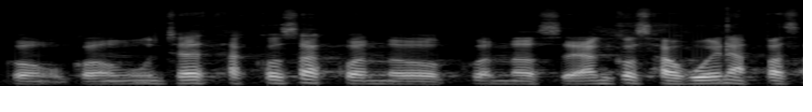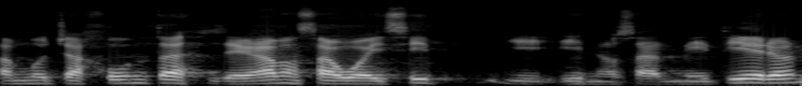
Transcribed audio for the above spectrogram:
con, muchas de estas cosas, cuando, cuando se dan cosas buenas, pasan muchas juntas, llegamos a YC y, y nos admitieron,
